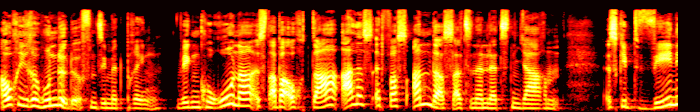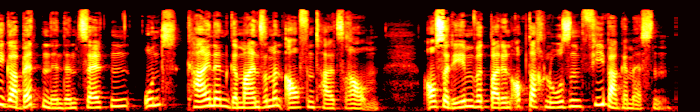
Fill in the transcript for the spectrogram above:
Auch ihre Hunde dürfen sie mitbringen. Wegen Corona ist aber auch da alles etwas anders als in den letzten Jahren. Es gibt weniger Betten in den Zelten und keinen gemeinsamen Aufenthaltsraum. Außerdem wird bei den Obdachlosen Fieber gemessen.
